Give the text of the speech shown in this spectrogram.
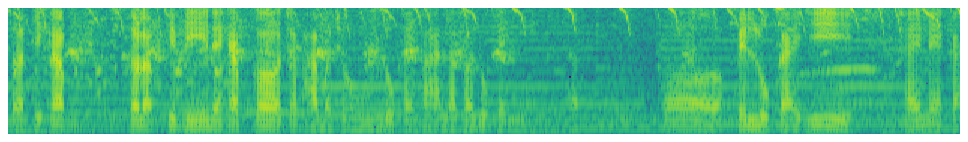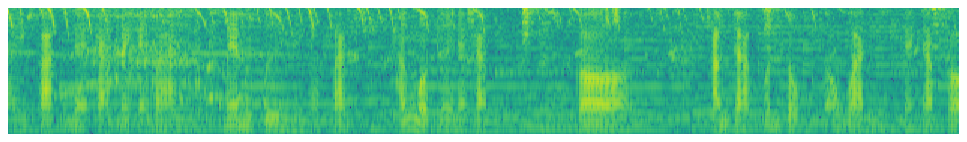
สวัสดีครับสำหรับคลิปนี้นะครับก็จะพามาชมลูกไก่บ้านแล้วก็ลูกไก่งวงนะครับก็เป็นลูกไก่ที่ใช้แม่ไก่ฟักนะครับแม่ไก่บ้านแม่มือปืนนะครับฟักทั้งหมดเลยนะครับ ก็หลังจากฝนตก 2 วันนะครับ ก็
